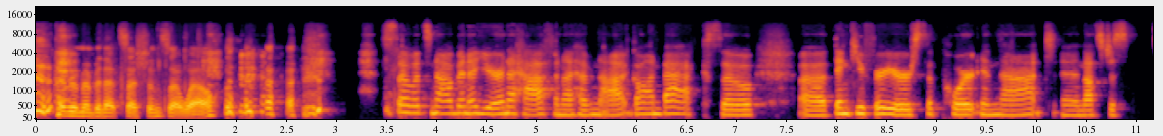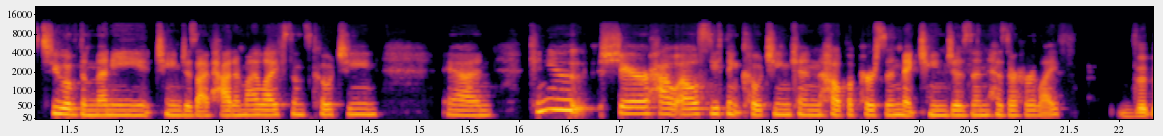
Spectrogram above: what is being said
I remember that session so well. so it's now been a year and a half and I have not gone back. So uh, thank you for your support in that. And that's two of the many changes I've had in my life since coaching. And can you share how else you think coaching can help a person make changes in his or her life? That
